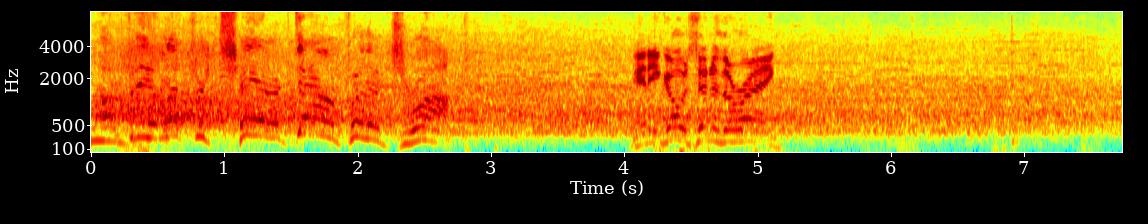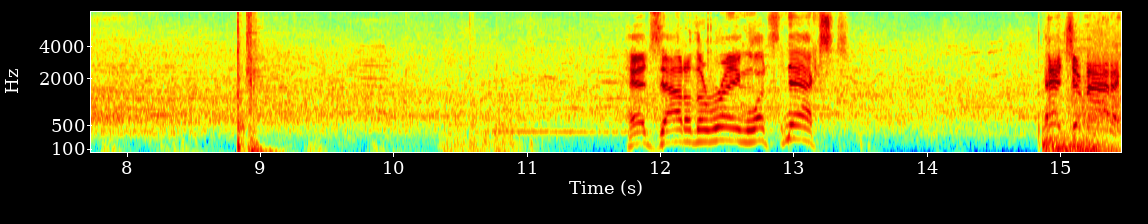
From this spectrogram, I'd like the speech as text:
Up for the electric chair, down for the drop. And he goes into the ring. Heads out of the ring. What's next? Edge-o-matic.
